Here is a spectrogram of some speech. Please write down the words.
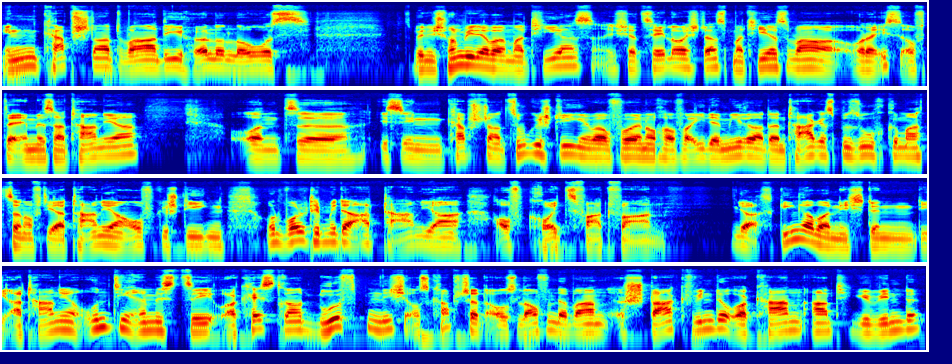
In Kapstadt war die Hölle los. Jetzt bin ich schon wieder bei Matthias. Ich erzähle euch das. Matthias war oder ist auf der MS Atania und äh, ist in Kapstadt zugestiegen. Er war vorher noch auf Aida Mira, hat einen Tagesbesuch gemacht, dann auf die Atania aufgestiegen und wollte mit der Atania auf Kreuzfahrt fahren. Ja, es ging aber nicht, denn die Atania und die MSC Orchestra durften nicht aus Kapstadt auslaufen. Da waren Starkwinde, orkanartige Winde.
